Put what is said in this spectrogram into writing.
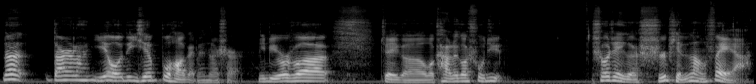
那当然了，也有一些不好改变的事儿。你比如说，这个我看了个数据，说这个食品浪费啊，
